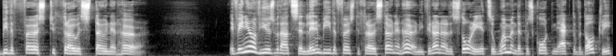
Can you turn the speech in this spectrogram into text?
be the first to throw a stone at her. If any of you is without sin, let him be the first to throw a stone at her. And if you don't know the story, it's a woman that was caught in the act of adultery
